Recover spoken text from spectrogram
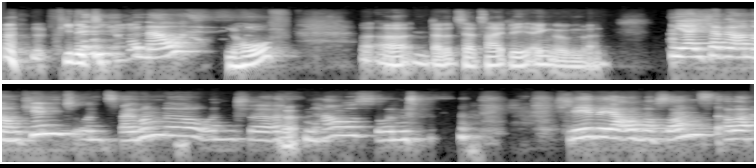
noch. Viele Tiere. Genau. Ein Hof. Äh, da wird es ja zeitlich eng irgendwann. Ja, ich habe ja auch noch ein Kind und zwei Hunde und äh, ja. ein Haus und ich lebe ja auch noch sonst. Aber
